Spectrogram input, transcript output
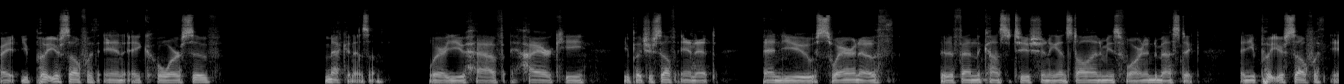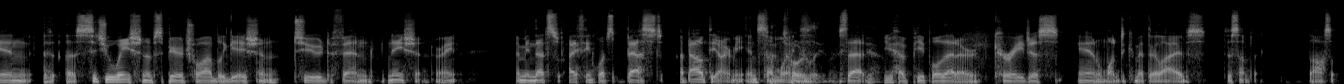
right you put yourself within a coercive mechanism where you have a hierarchy you put yourself in it and you swear an oath to defend the constitution against all enemies foreign and domestic and you put yourself within a, a situation of spiritual obligation to defend the nation right i mean that's i think what's best about the army in some Yeah, ways totally, right, is that yeah. you have people that are courageous and want to commit their lives to something it's awesome.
